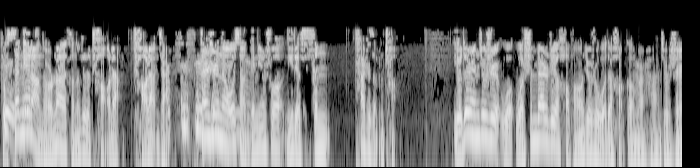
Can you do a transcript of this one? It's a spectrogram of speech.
就三天两头呢，可能就得吵两吵两架。但是呢，我想跟您说，你得分他是怎么吵。有的人就是我我身边的这个好朋友，就是我的好哥们儿哈，就是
